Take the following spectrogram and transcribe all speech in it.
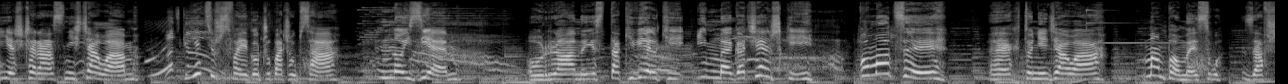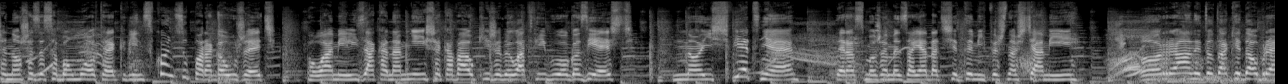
Jeszcze raz, nie chciałam. Jedz już swojego czupa chupsa. No i zjem. O rany, jest taki wielki i mega ciężki. Pomocy! Ech, to nie działa. Mam pomysł. Zawsze noszę ze sobą młotek, więc w końcu pora go użyć. Połamię lizaka na mniejsze kawałki, żeby łatwiej było go zjeść. No i świetnie! Teraz możemy zajadać się tymi pysznościami. O rany, to takie dobre!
